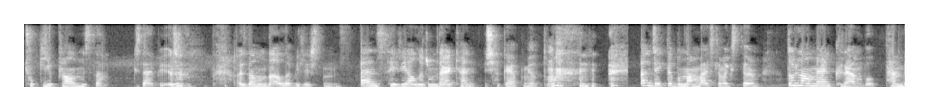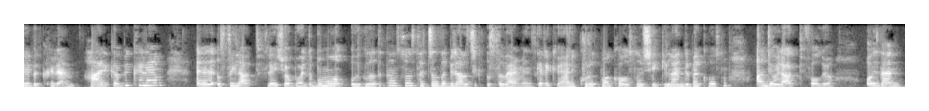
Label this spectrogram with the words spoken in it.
çok yıpranmışsa güzel bir ürün. o yüzden bunu da alabilirsiniz. Ben seri alırım derken şaka yapmıyordum. Öncelikle bundan başlamak istiyorum. Durulanmayan krem bu. Pembe bir krem. Harika bir krem. Ee, ısıyla aktifleşiyor bu arada. Bunu uyguladıktan sonra saçınıza birazcık ısı vermeniz gerekiyor. Yani kurutmak olsun, şekillendirmek olsun. Anca öyle aktif oluyor. O yüzden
